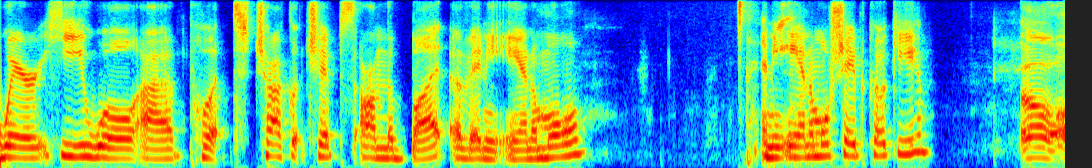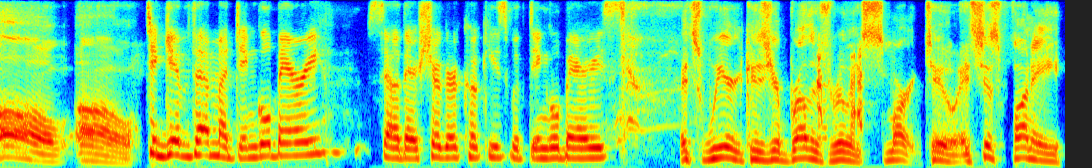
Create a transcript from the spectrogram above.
where he will uh, put chocolate chips on the butt of any animal, any animal shaped cookie. Oh, oh, oh. to give them a dingleberry. So they're sugar cookies with dingleberries. It's weird because your brother's really smart too. It's just funny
